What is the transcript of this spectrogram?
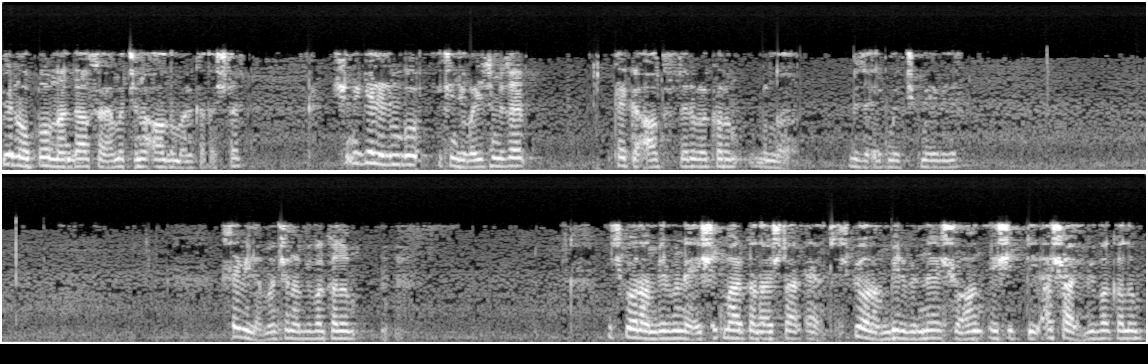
1.10'dan Galatasaray maçını aldım arkadaşlar. Şimdi gelelim bu ikinci bahisimize. Tekrar alt üstleri bakalım. Bunda bize ekmek çıkmayabilir. Sevilla maçına bir bakalım. Hiçbir oran birbirine eşit mi arkadaşlar? Evet. Hiçbir oran birbirine şu an eşit değil. Aşağıya bir bakalım.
